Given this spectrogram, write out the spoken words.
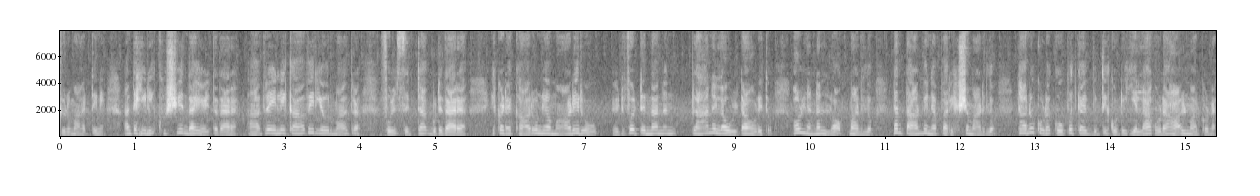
ಶುರು ಮಾಡ್ತೀನಿ ಅಂತ ಹೇಳಿ ಖುಷಿಯಿಂದ ಹೇಳ್ತಿದ್ದಾರೆ. ಆದರೆ ಇಲ್ಲಿ ಕಾವೇರಿಯವ್ರು ಮಾತ್ರ ಫುಲ್ ಸಿಟ್ಟಾಗ್ಬಿಟ್ಟಿದ್ದಾರೆ ಈ ಕಡೆ ಕಾರುಣ್ಯ ಮಾಡಿರೋ ಎಡ್ವರ್ಟಿಂದ ನನ್ನ ಪ್ಲ್ಯಾನ್ ಎಲ್ಲ ಉಲ್ಟಾ ಹೊಡಿತು. ಅವಳು ನನ್ನ ಲಾಕ್ ಮಾಡಿದ್ಲು. ನನ್ನ ತಾಳ್ಮೆನ ಪರೀಕ್ಷೆ ಮಾಡಿದ್ಲು. ನಾನು ಕೂಡ ಕೋಪದ ಕೈ ಬುದ್ಧಿ ಕೊಟ್ಟು ಎಲ್ಲ ಕೂಡ ಹಾಳು ಮಾಡಿಕೊಂಡೆ.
